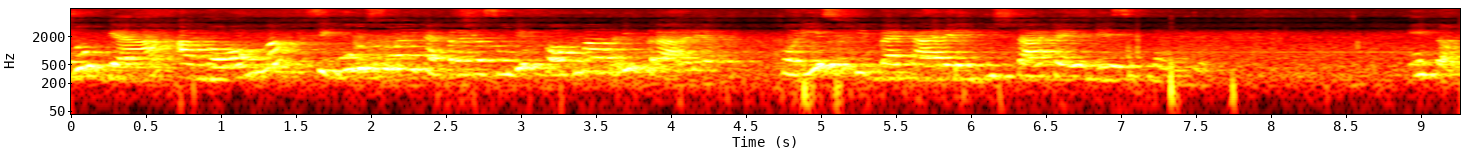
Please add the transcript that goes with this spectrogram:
julgar a norma segundo sua interpretação de forma arbitrária. Por isso que Beccaria ele destaca esse ponto. Então,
